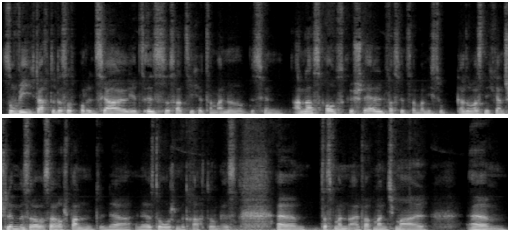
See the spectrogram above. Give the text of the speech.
so wie ich dachte, dass das Potenzial jetzt ist, das hat sich jetzt am Ende so ein bisschen anders rausgestellt, was jetzt aber nicht so, also was nicht ganz schlimm ist, aber was halt auch spannend in der, in der historischen Betrachtung ist, ähm, dass man einfach manchmal, ähm,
